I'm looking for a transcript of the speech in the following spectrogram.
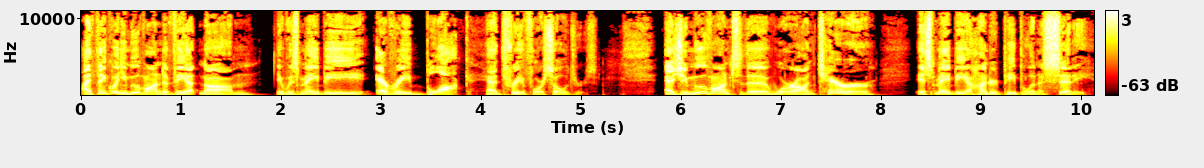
I think when you move on to Vietnam, it was maybe every block had three or four soldiers. As you move on to the war on terror, it's maybe 100 people in a city.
